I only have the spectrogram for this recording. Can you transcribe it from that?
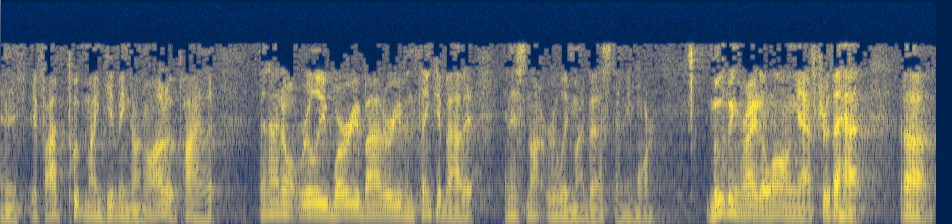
And if, if I put my giving on autopilot, then I don't really worry about or even think about it, and it's not really my best anymore. Moving right along after that, uh,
